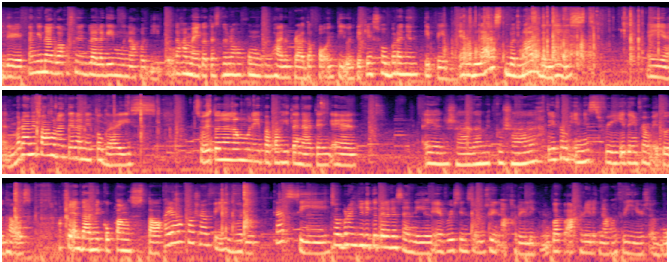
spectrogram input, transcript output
i-direct. Ang ginagawa ko kasi naglalagay muna ako dito. Sa kamay ko, tapos doon ako kumukuha ng product ko unti-unti. Kaya sobra niyang tipid. And last but not the least, ayan. Marami pa ako natira nito, guys. So, ito na lang muna ipapakita natin. And, ayan siya. Gamit ko siya. Ito yung from Innisfree. Ito yung from Etude House. Actually, ang dami ko pang stock. Kaya ako siya favorite. Kasi, sobrang hilig ko talaga sa nail ever since nauso yung acrylic. Nagpapa-acrylic na ako 3 years ago.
